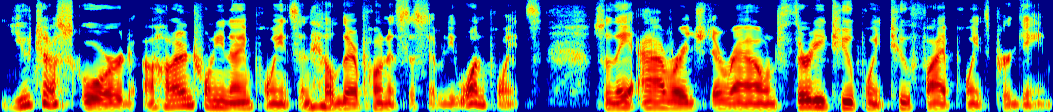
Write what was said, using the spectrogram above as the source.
Utah scored 129 points and held their opponents to 71 points. So they averaged around 32.25 points per game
